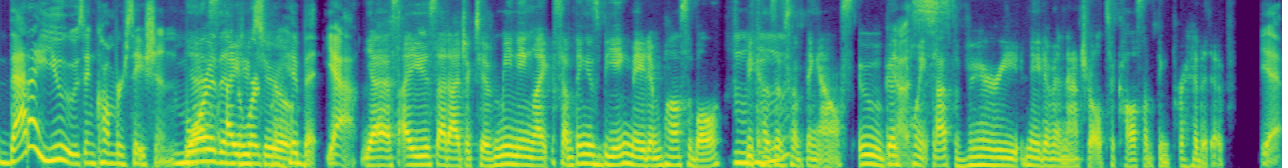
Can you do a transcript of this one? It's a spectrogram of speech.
That I use in conversation more yes, than I the word too. prohibit. Yeah. Yes, I use that adjective, meaning like something is being made impossible mm-hmm. because of mm-hmm. something else. Ooh, good yes. point. That's very native and natural to call something prohibitive. Yeah.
